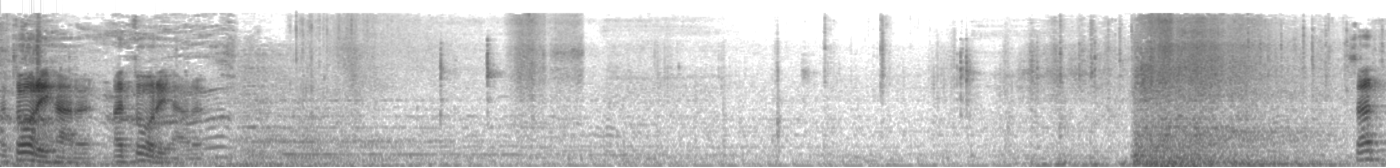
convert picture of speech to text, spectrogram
I thought he had it. I thought he had it. Is that...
